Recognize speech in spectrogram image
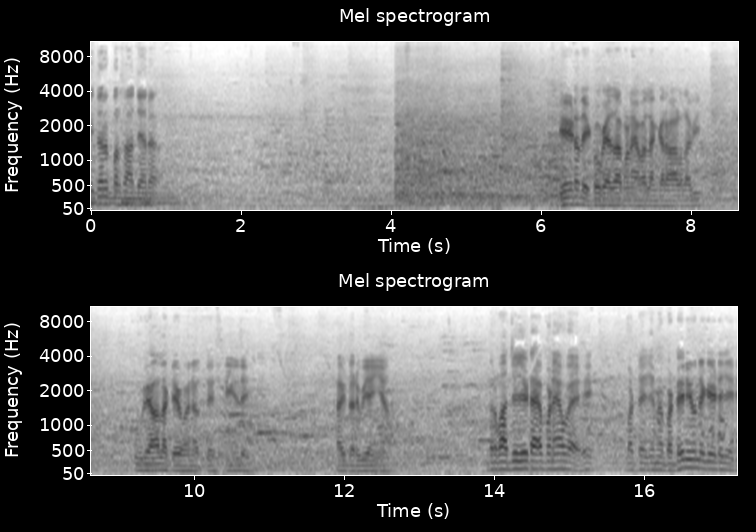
ਇਧਰ ਪ੍ਰਸਾਦਿਆਂ ਦਾ। ਗੇਟ ਦੇਖੋ ਕਿਹਦਾ ਬਣਿਆ ਹੋਇਆ ਲੰਗਰ ਹਾਲ ਦਾ ਵੀ। ਪੂਰੇ ਆ ਲੱਗੇ ਹੋਏ ਨੇ ਉੱਤੇ ਸਟੀਲ ਦੇ। ਇਧਰ ਵੀ ਆਈਆਂ। ਦਰਵਾਜ਼ੇ ਜੇ ਟਾਈਪ ਬਣਿਆ ਹੋਇਆ ਇਹ। ਵੱਡੇ ਜਿਵੇਂ ਵੱਡੇ ਨਹੀਂ ਹੁੰਦੇ ਗੇਟ ਜੇ।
